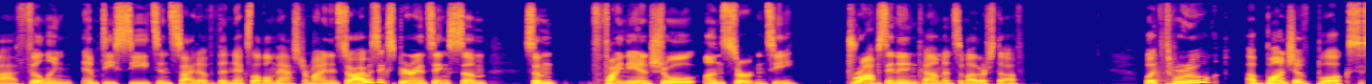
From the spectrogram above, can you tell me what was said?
uh, filling empty seats inside of the next level mastermind. And so I was experiencing some some financial uncertainty, drops in income, and some other stuff. But through a bunch of books,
